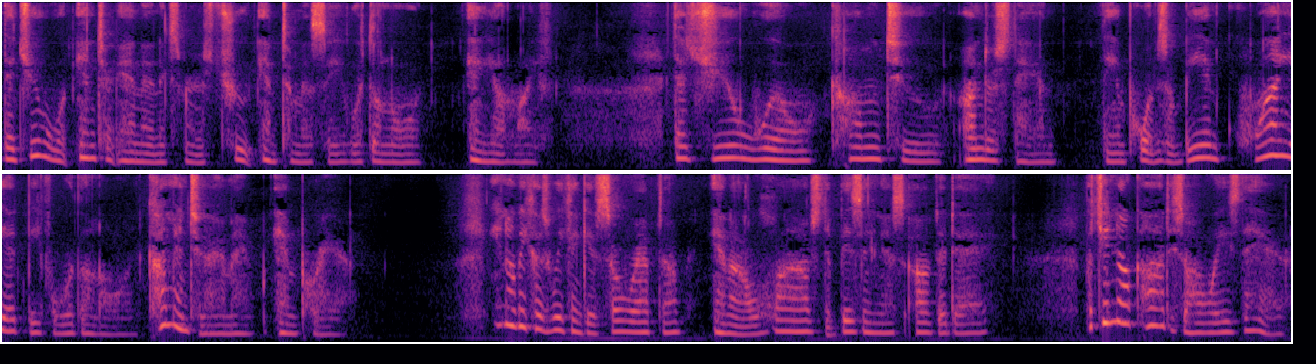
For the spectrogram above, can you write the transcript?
that you will enter in and experience true intimacy with the Lord in your life. That you will come to understand the importance of being quiet before the Lord. Come into Him in, in prayer. You know, because we can get so wrapped up in our lives, the busyness of the day. But you know, God is always there.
